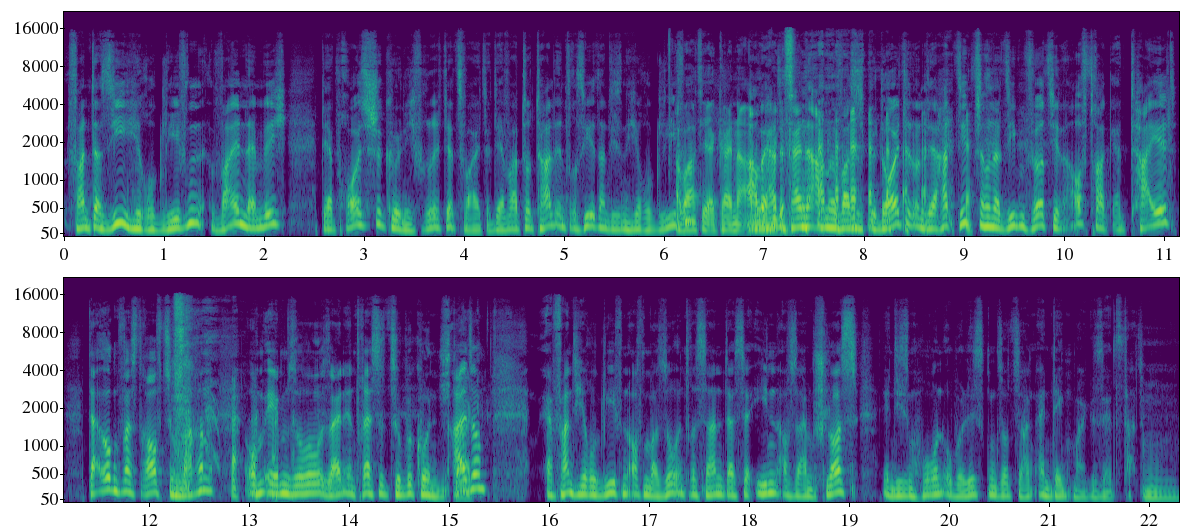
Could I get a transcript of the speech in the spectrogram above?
Fantasie-Hieroglyphen, weil nämlich der preußische König Friedrich II., der war total interessiert an diesen Hieroglyphen. Aber hatte ja keine Ahnung. Aber er hatte keine Ahnung, was es bedeutet. Und er hat 1747 einen Auftrag erteilt, da irgendwas drauf zu machen, um eben so sein Interesse zu bekunden. Stark. Also, er fand Hieroglyphen offenbar so interessant, dass er ihnen auf seinem Schloss in diesem hohen Obelisken sozusagen ein Denkmal gesetzt hat. Mhm.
